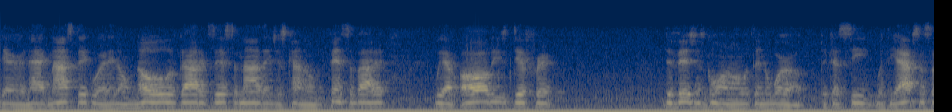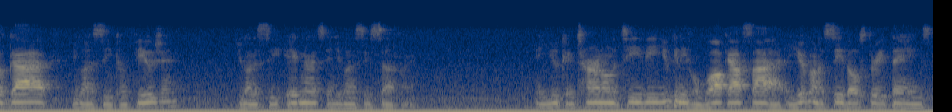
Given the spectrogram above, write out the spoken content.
they're an agnostic where they don't know if God exists or not. They just kind of on the fence about it. We have all these different divisions going on within the world. Because, see, with the absence of God, you're going to see confusion, you're going to see ignorance, and you're going to see suffering. And you can turn on the TV, you can even walk outside, and you're going to see those three things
